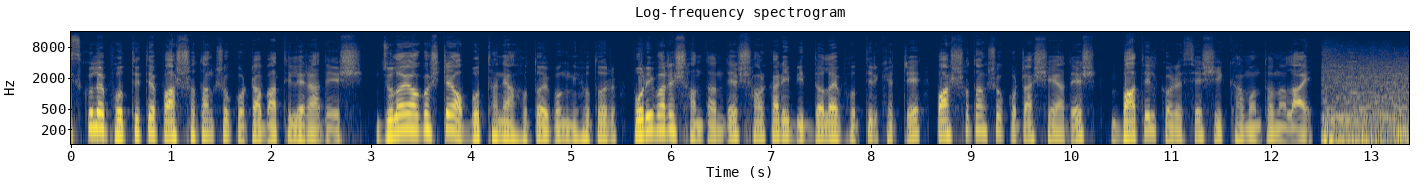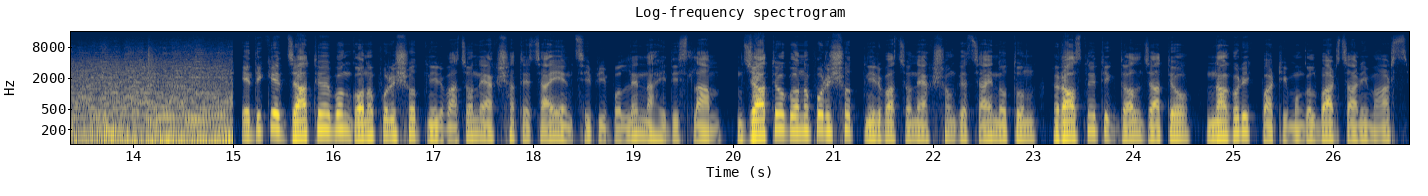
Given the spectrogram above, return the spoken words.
স্কুলে ভর্তিতে পাঁচ শতাংশ কোটা বাতিলের আদেশ। জুলাই অগস্টে অভ্যুত্থানে আহত এবং নিহতর পরিবারের সন্তানদের সরকারি বিদ্যালয়ে ভর্তির ক্ষেত্রে পাঁচ শতাংশ কোটা সে আদেশ বাতিল করেছে শিক্ষা মন্ত্রণালয়। এদিকে জাতীয় এবং গণপরিষদ নির্বাচন একসাথে চায় এনসিপি বললেন নাহিদ ইসলাম। জাতীয় গণপরিষদ নির্বাচন একসঙ্গে চায় নতুন রাজনৈতিক দল, জাতীয় নাগরিক পার্টি। মঙ্গলবার চারই মার্চ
